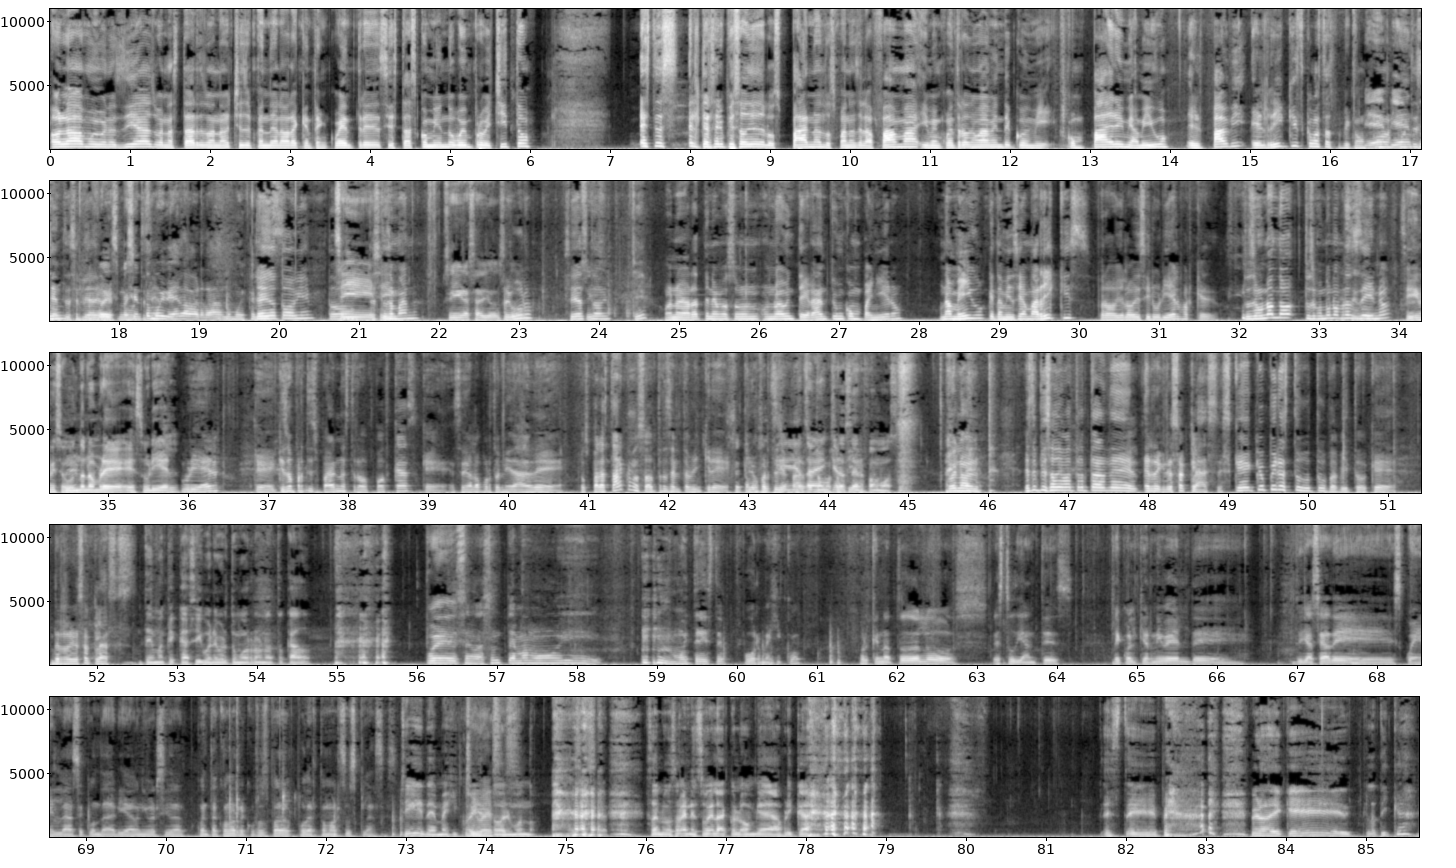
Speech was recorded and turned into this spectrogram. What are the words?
Hola, muy buenos días, buenas tardes, buenas noches, depende de la hora que te encuentres. Si estás comiendo, buen provechito. Este es el tercer episodio de Los Panas, Los Panas de la Fama. Y me encuentro nuevamente con mi compadre, mi amigo, el Pavi, el Rikis. ¿Cómo estás, Papi? ¿Cómo, bien, cómo- bien. ¿Cómo te ¿tú? sientes el día de hoy? Pues me ¿Cómo te siento muy bien, la verdad, ando muy feliz. ¿Te ha ido todo bien? ¿Todo Sí, esta sí. semana? Sí, gracias a Dios. ¿Seguro? todo. Sí, ya Sí. está bien. Sí. Bueno, y ahora tenemos un, un nuevo integrante, un compañero, un amigo que también se llama Rikis, pero yo le voy a decir Uriel porque tu segundo, no, tu segundo nombre es así, ¿no? Sí, mi segundo nombre es Uriel. Uriel, que quiso participar en nuestro podcast, que se dio la oportunidad de, pues para estar con nosotros, él también quiere, Se quiere tomó participar. yo se también tomó su quiero ser famoso. Bueno, el- este episodio va a tratar del el regreso a clases. ¿Qué, qué opinas tú, tú, Pepito, que del regreso a clases? Un tema que casi Wherever Tomorrow no ha tocado. Pues se me hace un tema muy, muy triste por México, porque no todos los estudiantes de cualquier nivel de, de ya sea de escuela, secundaria, universidad, cuenta con los recursos para poder tomar sus clases. Sí, de México Sí, y de todo el mundo. Saludos a Venezuela, Colombia, África. Este, pero, pero de qué platica?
